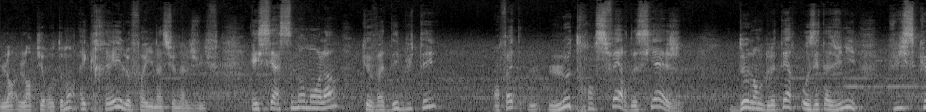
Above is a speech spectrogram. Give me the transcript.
l'Empire ottoman et créer le foyer national juif. Et c'est à ce moment-là que va débuter en fait le transfert de siège de l'Angleterre aux États-Unis, puisque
